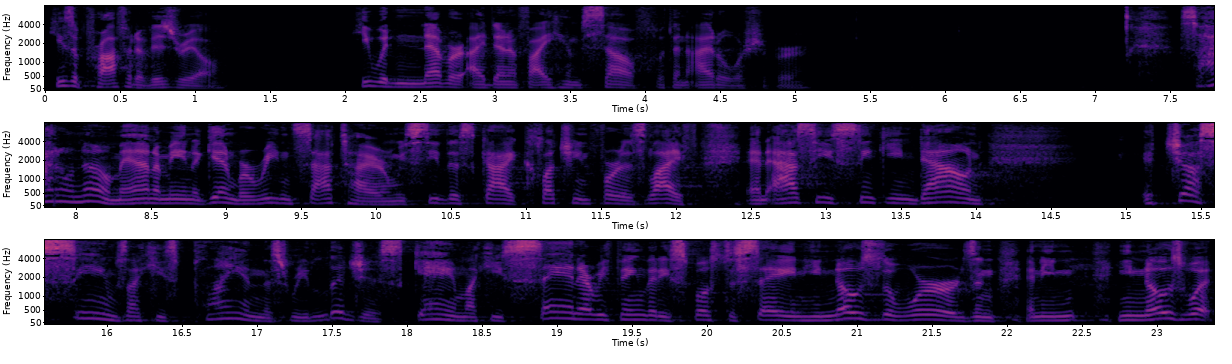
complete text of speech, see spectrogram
He's a prophet of Israel he would never identify himself with an idol worshiper. So I don't know, man. I mean, again, we're reading satire and we see this guy clutching for his life. And as he's sinking down, it just seems like he's playing this religious game, like he's saying everything that he's supposed to say, and he knows the words, and, and he, he knows what,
